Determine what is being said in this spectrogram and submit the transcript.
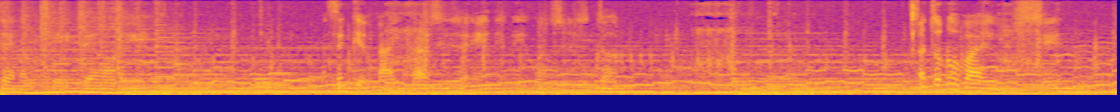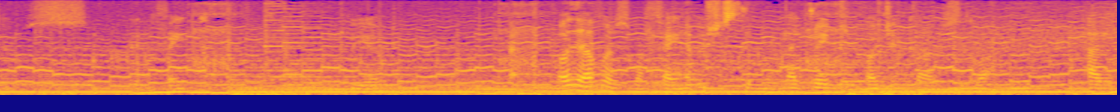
then I'll take them away. I think it bypasses it anyway once it's done. I don't know why it was saying All the others were fine, it was just the mid-range budget cars that were having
